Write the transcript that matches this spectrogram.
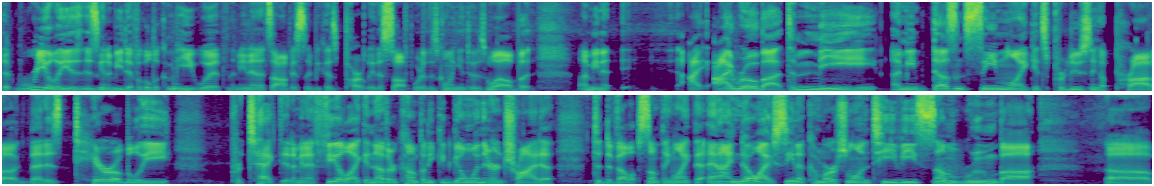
that really is, is going to be difficult to compete with. I mean, it's obviously because partly the software that's going into it as well. But I mean. It, I, iRobot to me, I mean, doesn't seem like it's producing a product that is terribly protected. I mean, I feel like another company could go in there and try to to develop something like that. And I know I've seen a commercial on TV, some Roomba uh,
